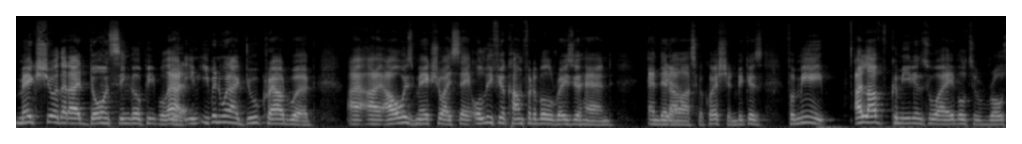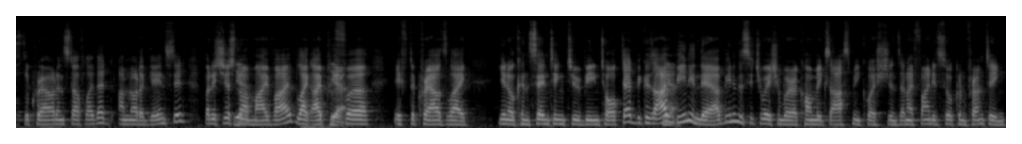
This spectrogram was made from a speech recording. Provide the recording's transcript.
make sure that I don't single people out. Yeah. In, even when I do crowd work, I, I always make sure I say, "Only if you're comfortable, raise your hand," and then Yeah. I'll ask a question. Because for me. I love comedians who are able to roast the crowd and stuff like that. I'm not against it, but it's just Yeah. not my vibe. Like I prefer if the crowd's like, you know, consenting to being talked at because I've Yeah. been in there. I've been in the situation where a comics ask me questions and I find it so confronting,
